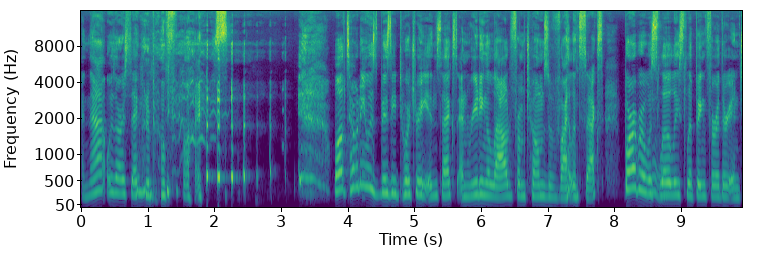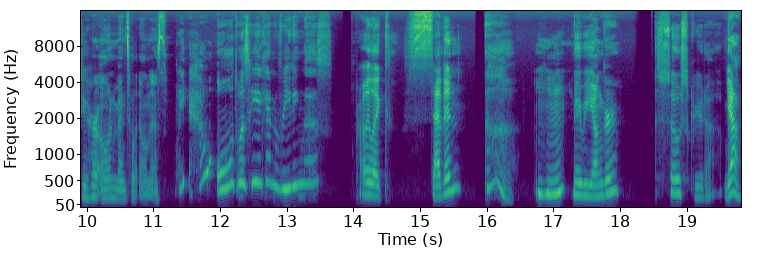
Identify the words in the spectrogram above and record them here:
And that was our segment about flies. While Tony was busy torturing insects and reading aloud from tomes of violent sex, Barbara was Oh. slowly slipping further into her own mental illness. Wait, how old was he again reading this? Probably like seven. Ugh. Mm-hmm. Maybe younger. So screwed up. Yeah,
